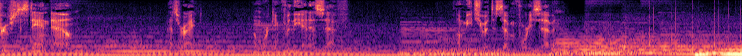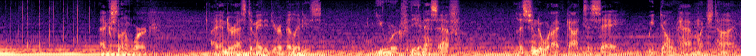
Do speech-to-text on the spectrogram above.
troops to stand down. That's right. I'm working for the NSF. I'll meet you at the 747. Excellent work. I underestimated your abilities. You work for the NSF. Listen to what I've got to say. We don't have much time.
